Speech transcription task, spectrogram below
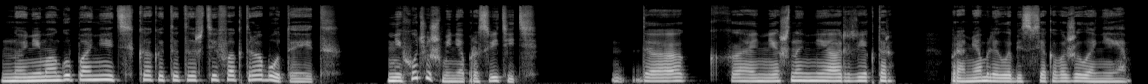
но не могу понять, как этот артефакт работает. Не хочешь меня просветить? Да, конечно, не ректор, промямлила без всякого желания.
